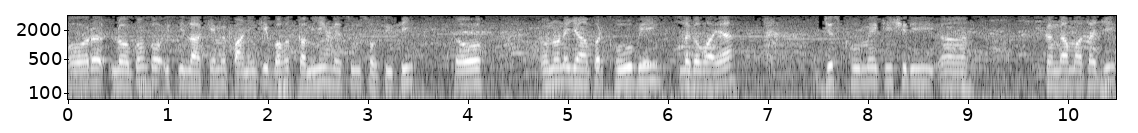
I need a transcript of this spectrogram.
और लोगों को इस इलाके में पानी की बहुत कमी महसूस होती थी। तो उन्होंने यहाँ पर खूह भी लगवाया, जिस खूह में कि श्री गंगा माता जी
